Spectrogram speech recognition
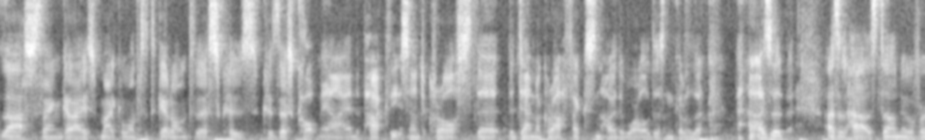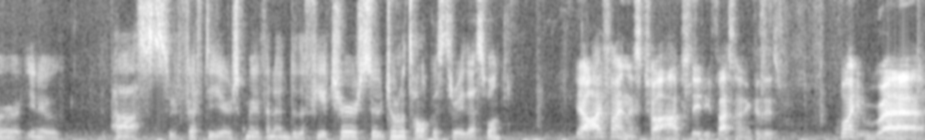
last thing, guys, Mike, I wanted to get onto this because because this caught my eye in the pack that you sent across the the demographics and how the world isn't going to look as it as it has done over you know the past sort of fifty years moving into the future. So, do you want to talk us through this one? Yeah, I find this chart absolutely fascinating because it's quite rare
